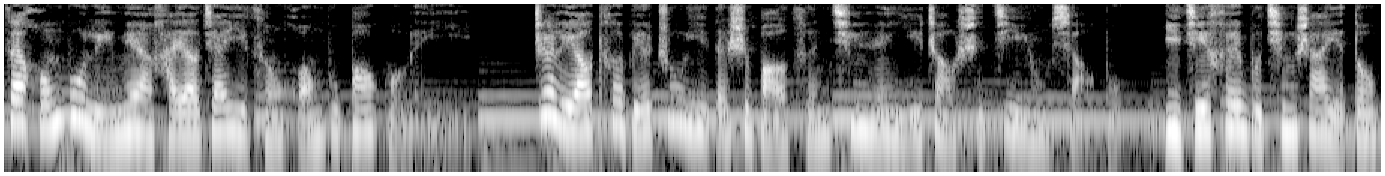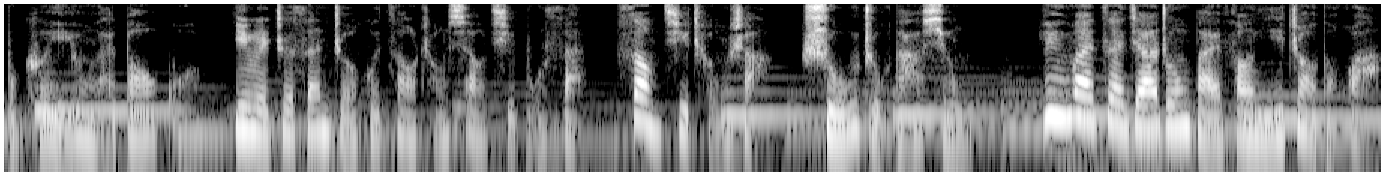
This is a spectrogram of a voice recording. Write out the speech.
在红布里面还要加一层黄布包裹为宜。这里要特别注意的是，保存亲人遗照时忌用小布，以及黑布、轻纱也都不可以用来包裹，因为这三者会造成孝气不散、丧气成煞，属主大凶。另外，在家中摆放遗照的话，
